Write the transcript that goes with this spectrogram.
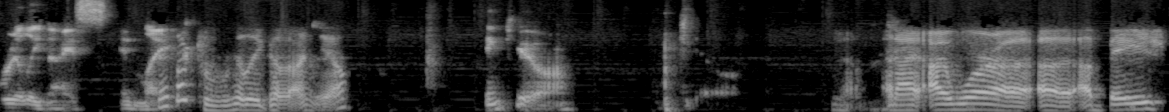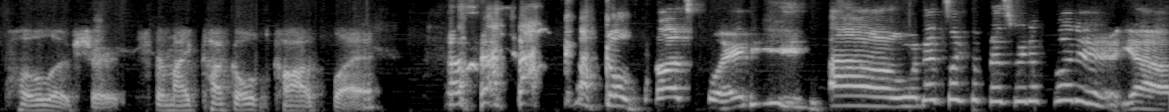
really nice. In like It looked really good on you. thank you. Yeah. And I, I wore a, a, a beige polo shirt for my cuckold cosplay. Cuckold cosplay. Oh, that's like the best way to put it. Yeah.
